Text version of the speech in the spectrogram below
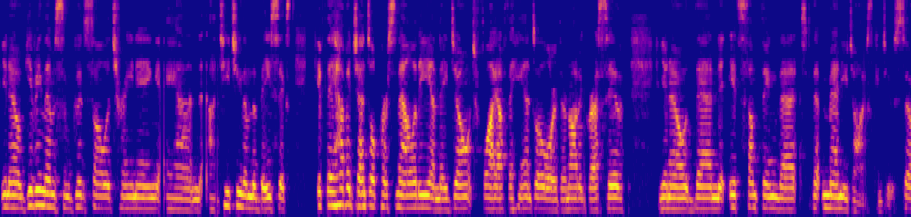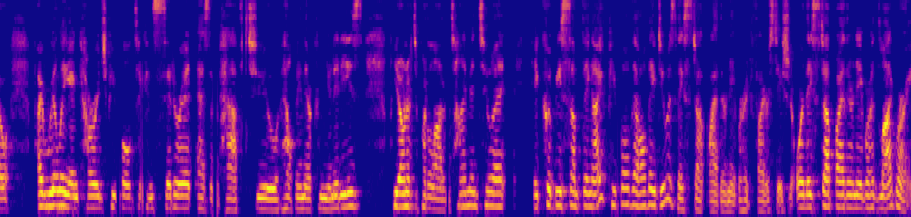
you know giving them some good solid training and uh, teaching them the basics. If they have a gentle personality and they don't fly off the handle or they're not aggressive, you know, then it's something that that many dogs can do. So I really encourage people to consider it as a path to helping their communities. You don't have to put a lot of time into it. It could be something I have people that all they do is they stop by their neighborhood fire station or they stop by their neighborhood library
